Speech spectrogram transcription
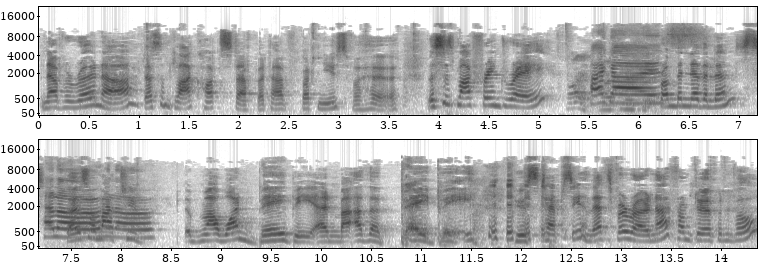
Now, Verona doesn't like hot stuff, but I've got news for her. This is my friend Ray Hi guys. from the Netherlands. Hello, Those are my hello. two my one baby and my other baby, who's Tapsy, and that's Verona from Durbanville.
